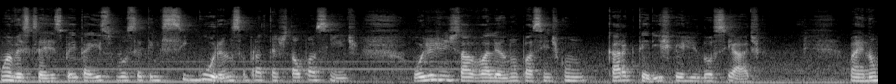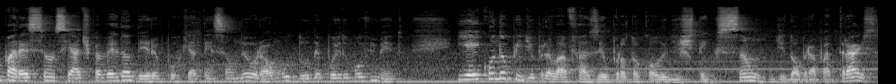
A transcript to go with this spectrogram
Uma vez que você respeita isso, você tem segurança para testar o paciente. Hoje a gente está avaliando um paciente com características de dor ciática, mas não parece ser uma ciática verdadeira, porque a tensão neural mudou depois do movimento. E aí, quando eu pedi para ela fazer o protocolo de extensão, de dobrar para trás,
